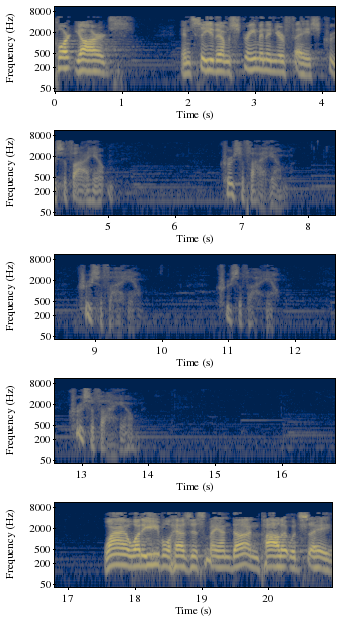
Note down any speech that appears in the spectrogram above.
courtyards and see them screaming in your face, crucify him. Crucify him. Crucify him. Crucify him. Crucify him. Why, what evil has this man done? Pilate would say,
